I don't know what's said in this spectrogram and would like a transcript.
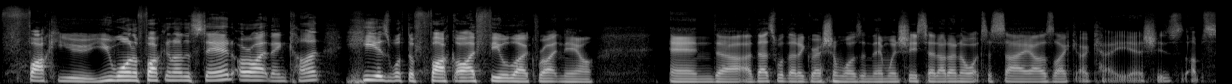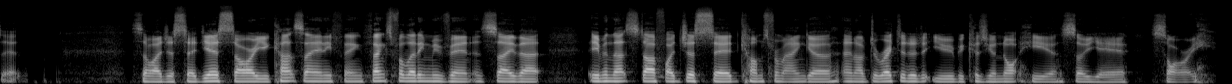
Fuck you. You want to fucking understand? All right, then, cunt. Here's what the fuck I feel like right now and uh, that's what that aggression was. And then when she said, "I don't know what to say," I was like, "Okay, yeah, she's upset." So I just said, "Yes, sorry, you can't say anything. Thanks for letting me vent and say that." Even that stuff I just said comes from anger, and I've directed it at you because you're not here. So yeah, sorry.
